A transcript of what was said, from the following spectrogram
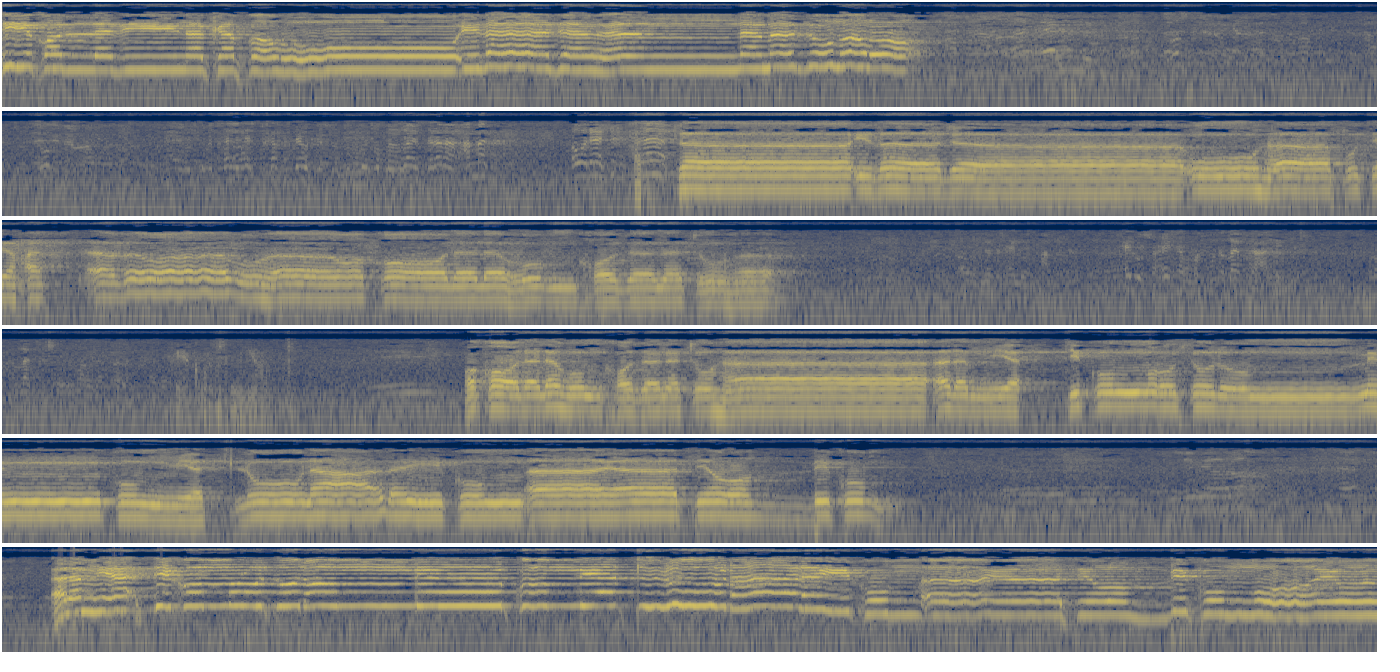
وسيق الذين كفروا إلى جهنم زمرا. حتى إذا جاءوها فتحت أبواب لهم خزنتها. وقال لهم خزنتها ألم يأتكم رسل منكم يتلون عليكم آيات ربكم. ألم يأتكم رسل منكم يتلون عليكم آيات ربكم وينذرون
